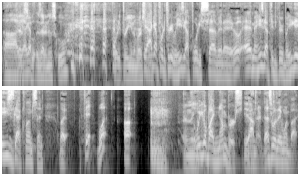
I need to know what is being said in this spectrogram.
Uh, is, that yeah, got, is, that a new school? 43 University? Yeah, I got 43, but he's got 47. Hey, oh, hey man, he's got 53, but he, he's just got Clemson. But fit, what? Uh, and then, so we go by numbers yeah. down there. That's what they went by.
